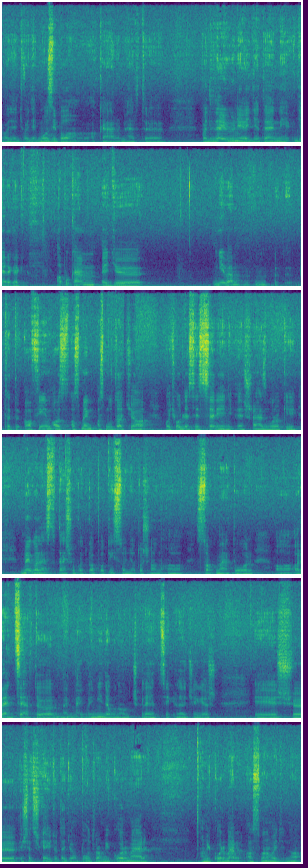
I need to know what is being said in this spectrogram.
vagy egy, vagy egy moziba akár, mert vagy leülni egyet enni. Gyerekek, apukám egy nyilván tehát a film az, az, meg, az mutatja, hogy hogy lesz egy szerény srácból, aki megaláztatásokat kapott iszonyatosan a szakmától, a, a rendszertől, meg, meg, meg mindenhonnan csak lehetséges, és, és ez is eljutott egy olyan pontra, amikor már, amikor már azt mondom, hogy na,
